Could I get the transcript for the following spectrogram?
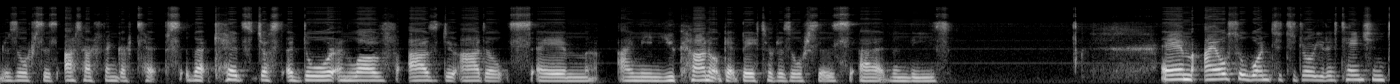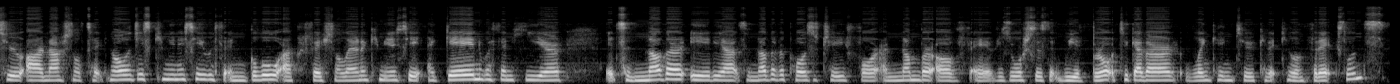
resources at our fingertips that kids just adore and love, as do adults. Um, I mean, you cannot get better resources uh, than these. Um, I also wanted to draw your attention to our National Technologies community within GLOW, our professional learning community. Again, within here, it's another area, it's another repository for a number of uh, resources that we have brought together linking to Curriculum for Excellence,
